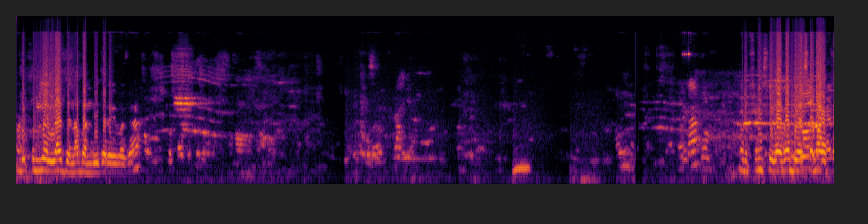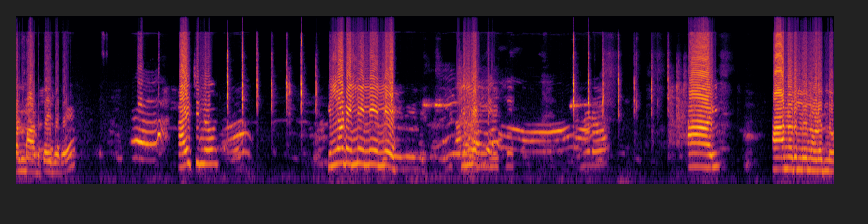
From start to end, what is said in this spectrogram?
ನೋಡಿ ಫುಲ್ ಎಲ್ಲ ಜನ ಬಂದಿದ್ದಾರೆ ಇವಾಗ. ನೋಡಿ ಫ್ರೆಂಡ್ಸ್ ಇವಾಗ ದೇವಸ್ಥಾನ ಓಪನ್ ಮಾಡ್ತಾ ಇದ್ದಾರೆ. ಹಾಯ್ ಚಿನ್ನು ಇಲ್ಲಿ ನೋಡಿ, ಇಲ್ಲಿ ಇಲ್ಲಿ ಇಲ್ಲಿ. ಹಾಯ್ ಹಾ ನೋಡಿದ್ಲು ನೋಡಿದ್ಲು.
